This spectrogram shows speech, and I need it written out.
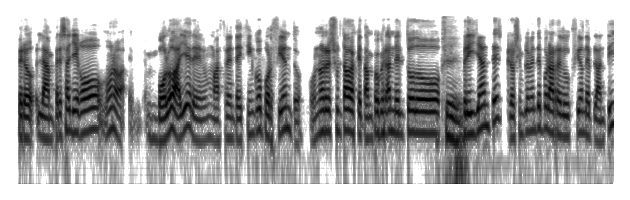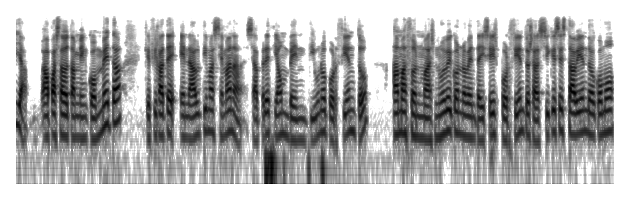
pero la empresa llegó, bueno, voló ayer en más 35%, con unos resultados que tampoco eran del todo brillantes, pero simplemente por la reducción de plantilla. Ha pasado también con Meta, que fíjate, en la última semana se aprecia un 21%, Amazon más 9,96%. O sea, sí que se está viendo cómo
